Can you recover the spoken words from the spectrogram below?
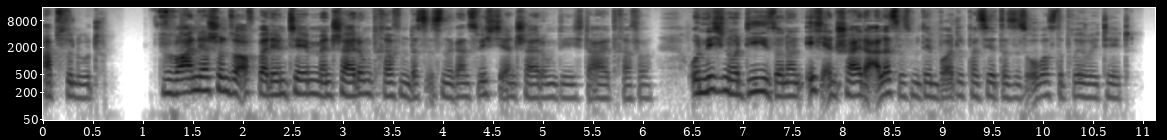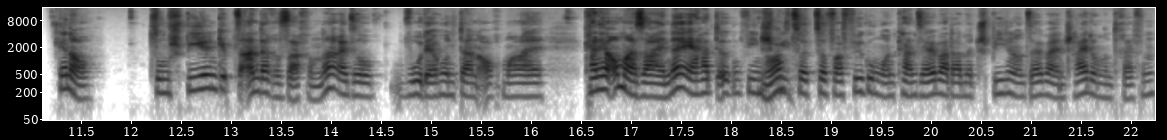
Absolut. Wir waren ja schon so oft bei den Themen Entscheidung treffen. Das ist eine ganz wichtige Entscheidung, die ich da halt treffe. Und nicht nur die, sondern ich entscheide alles, was mit dem Beutel passiert. Das ist oberste Priorität. Genau. Zum Spielen gibt's andere Sachen, ne? Also, wo der Hund dann auch mal, kann ja auch mal sein, ne? Er hat irgendwie ein Ja. Spielzeug zur Verfügung und kann selber damit spielen und selber Entscheidungen treffen.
